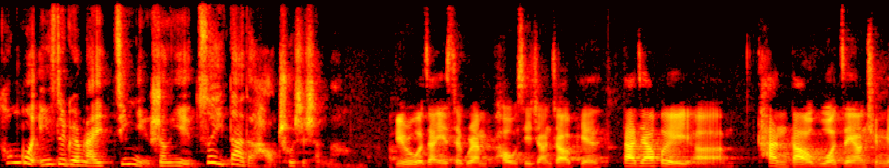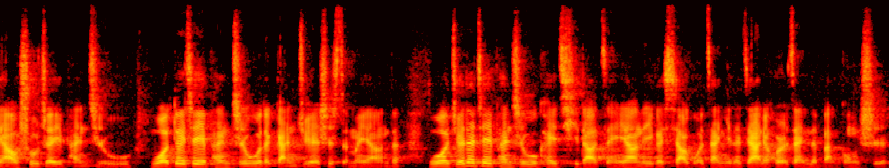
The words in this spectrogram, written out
通过 Instagram 来经营生意，最大的好处是什么？比如我在 Instagram post 一张照片，大家会呃。看到我怎样去描述这一盆植物，我对这一盆植物的感觉是怎么样的？我觉得这一盆植物可以起到怎样的一个效果，在你的家里或者在你的办公室？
